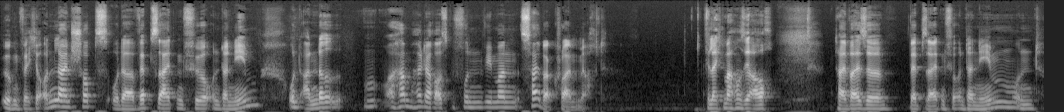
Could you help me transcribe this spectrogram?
irgendwelche Online-Shops oder Webseiten für Unternehmen und andere haben halt herausgefunden, wie man Cybercrime macht. Vielleicht machen sie auch teilweise Webseiten für Unternehmen und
